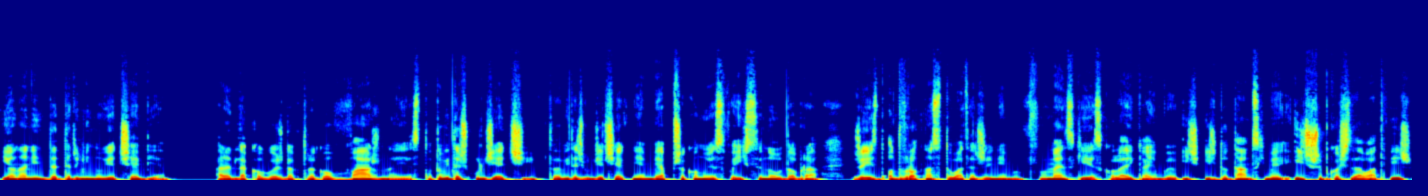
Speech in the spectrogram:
i ona nie determinuje ciebie ale dla kogoś, dla którego ważne jest to. To widać u dzieci. To widać u dzieci, jak nie wiem, ja przekonuję swoich synów, dobra, że jest odwrotna sytuacja, że nie wiem, w męskiej jest kolejka i mówię, idź, idź do damskiej, mówię, idź szybko się załatwisz.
